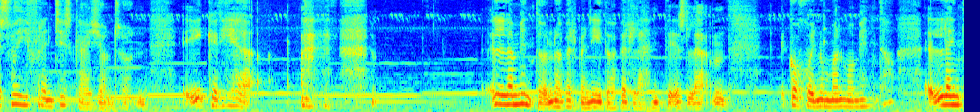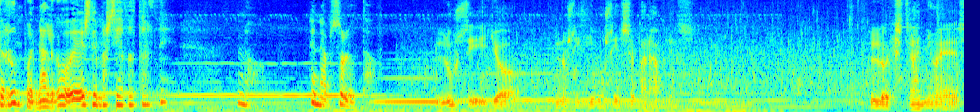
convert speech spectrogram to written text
soy Francesca Johnson y quería... Lamento no haber venido a verla antes. La cojo en un mal momento. La interrumpo en algo. ¿Es demasiado tarde? No, en absoluto. Lucy y yo nos hicimos inseparables. Lo extraño es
